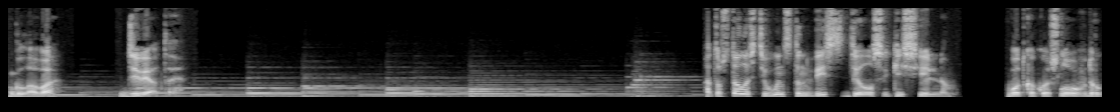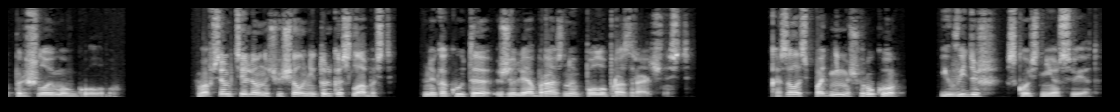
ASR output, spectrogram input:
Глава 9 От усталости Уинстон весь сделался кисельным. Вот какое слово вдруг пришло ему в голову. Во всем теле он ощущал не только слабость, но и какую-то желеобразную полупрозрачность. Казалось, поднимешь руку и увидишь сквозь нее свет.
